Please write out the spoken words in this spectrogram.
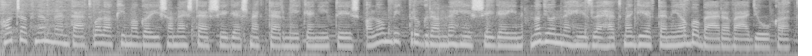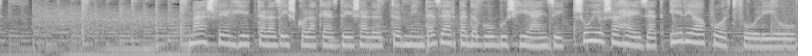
Ha csak nem ment át valaki maga is a mesterséges megtermékenyítés, a Lombik program nehézségein, nagyon nehéz lehet megérteni a babára vágyókat. Másfél héttel az iskola kezdés előtt több mint ezer pedagógus hiányzik, súlyos a helyzet, írja a portfólió.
